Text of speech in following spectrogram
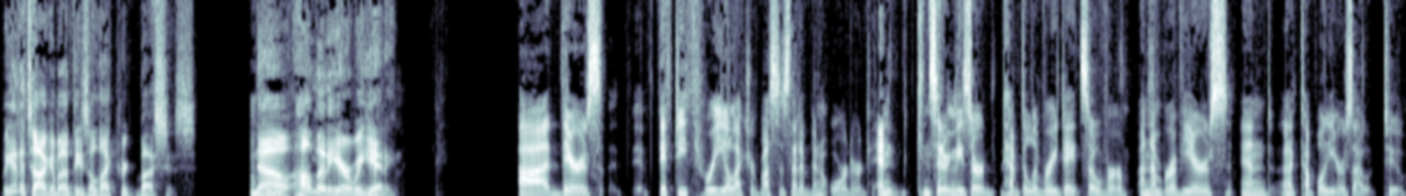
we got to talk about these electric buses. Mm-hmm. Now, how many are we getting? Uh, there's 53 electric buses that have been ordered and considering these are have delivery dates over a number of years and a couple years out too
